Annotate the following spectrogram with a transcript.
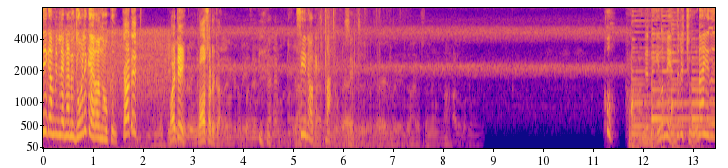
ടി കമ്പനിയിൽ എങ്ങനെ ജോലി കയറാൻ നോക്ക്. സീനോക്കെ വാ ഹോ, എന്റെ ദൈവമേ എന്തൊരു ചൂടായത്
